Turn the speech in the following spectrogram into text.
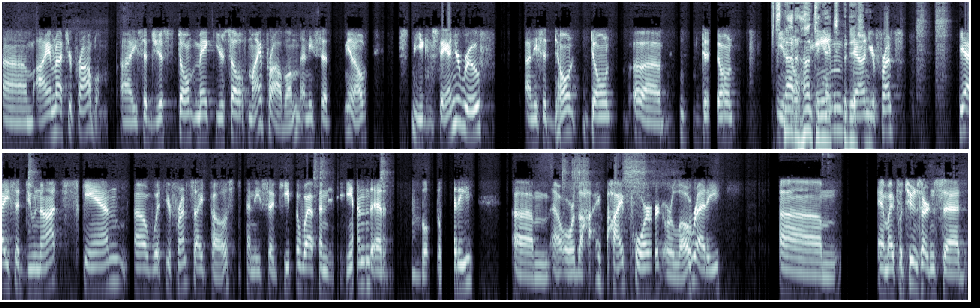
um, "I am not your problem." Uh, he said, "Just don't make yourself my problem." And he said, "You know, you can stay on your roof." And he said, "Don't don't uh, don't It's you not know, a hunting expedition. down your front." Yeah, he said, "Do not scan uh, with your front sight post." And he said, "Keep the weapon in at the ready, um, or the high high port or low ready." Um, and my platoon sergeant said,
